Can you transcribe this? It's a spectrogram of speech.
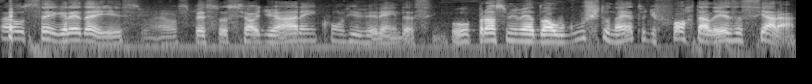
É, o segredo é isso, né? as pessoas se odiarem e conviverem ainda assim. O próximo e-mail é do Augusto Neto, de Fortaleza, Ceará.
